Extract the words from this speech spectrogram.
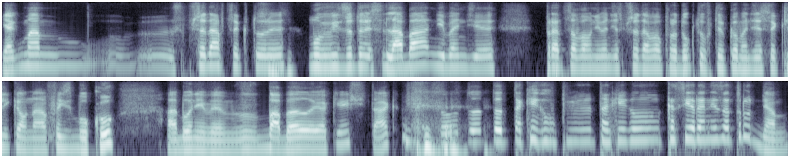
Jak mam sprzedawcę, który mówi, że to jest laba, nie będzie pracował, nie będzie sprzedawał produktów, tylko będzie sobie klikał na Facebooku albo nie wiem, w Bubble jakieś, tak? To, to, to takiego, takiego kasjera nie zatrudniam.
